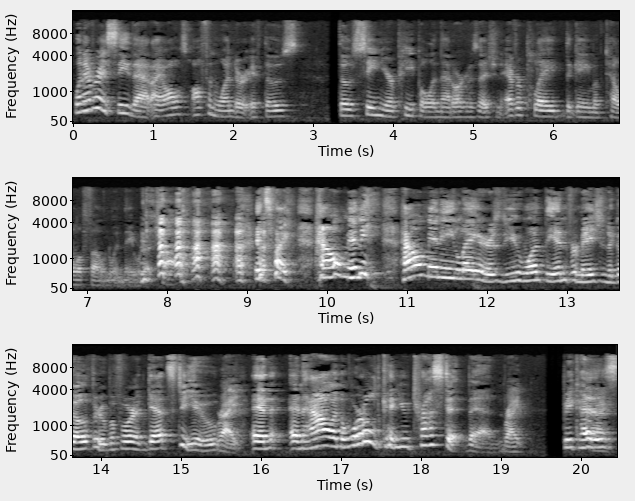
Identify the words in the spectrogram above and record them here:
Whenever I see that, I often wonder if those those senior people in that organization ever played the game of telephone when they were a child. it's like how many how many layers do you want the information to go through before it gets to you? right, And and how in the world can you trust it then? right, Because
